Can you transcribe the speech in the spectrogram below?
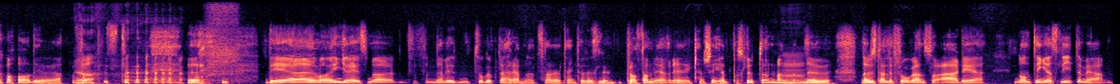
Ja, det gör jag Ja. faktiskt. det var en grej som jag, när vi tog upp det här ämnet så hade jag tänkt att vi skulle prata om det kanske helt på sluten. Men Mm. nu när du ställer frågan så är det någonting jag sliter med.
